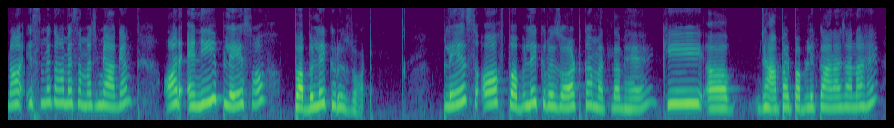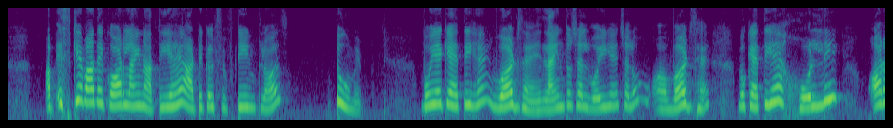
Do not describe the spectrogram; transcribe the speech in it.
ना इसमें तो हमें समझ में आ गया। और any place of public resort place of public resort का मतलब है कि जहाँ पर पब्लिक का आना जाना है। अब इसके बाद एक और लाइन आती है आर्टिकल 15 क्लॉज टू में। वो ये कहती है वर्ड्स हैं लाइन तो चल वही है, चलो वर्ड्स हैं। वो कहती है होली और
